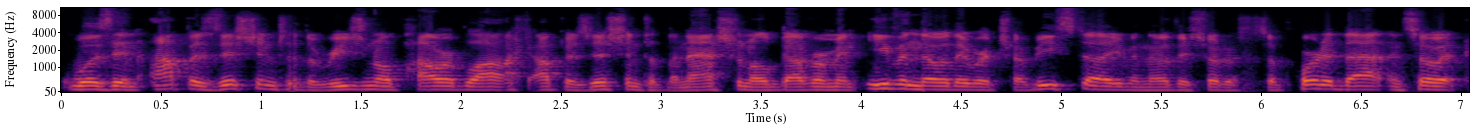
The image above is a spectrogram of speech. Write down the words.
was in opposition to the regional power bloc, opposition to the national government, even though they were Chavista, even though they sort of supported that. And so it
